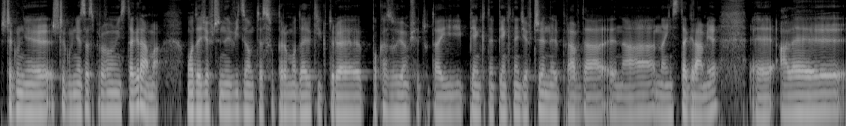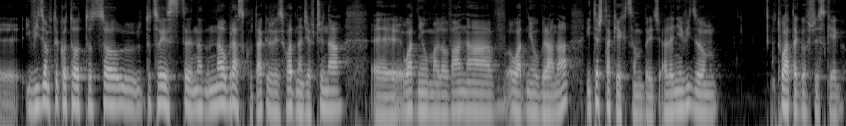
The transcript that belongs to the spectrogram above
szczególnie, szczególnie za sprawą Instagrama. Młode dziewczyny widzą te supermodelki, które pokazują się tutaj piękne, piękne dziewczyny, prawda, na, na Instagramie, e, ale i widzą tylko to, to, co, to, co jest na, na obrazku, tak? Że jest ładna dziewczyna, e, ładnie umalowana, ładnie ubrana i też takie chcą być, ale nie widzą tła tego wszystkiego.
